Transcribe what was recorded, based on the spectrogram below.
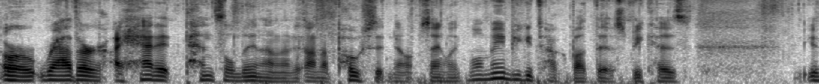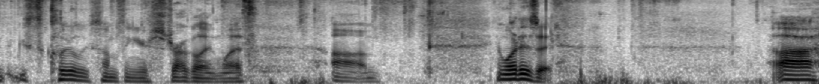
or rather, I had it penciled in on a, on a post it note saying, like, well, maybe you could talk about this because it's clearly something you're struggling with. Um, and what is it? Uh,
